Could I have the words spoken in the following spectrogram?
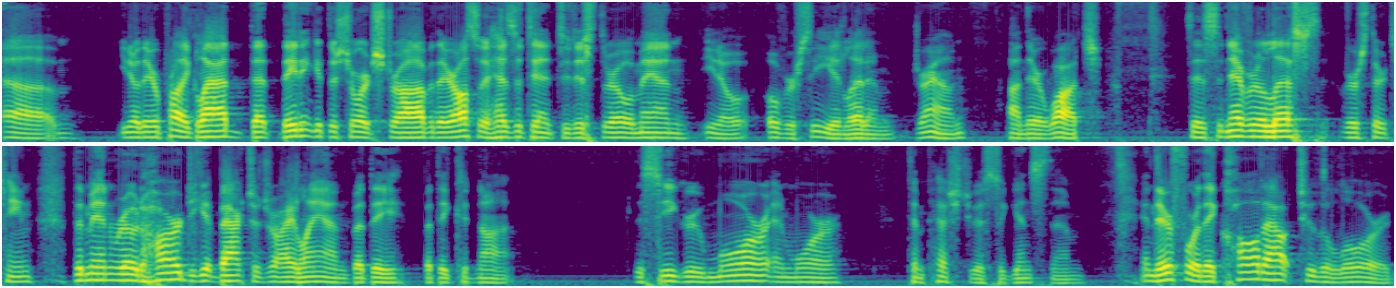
um, you know, they were probably glad that they didn't get the short straw, but they're also hesitant to just throw a man, you know, oversea and let him drown on their watch. It says, nevertheless, verse 13, the men rowed hard to get back to dry land, but they, but they could not. The sea grew more and more tempestuous against them. And therefore they called out to the Lord.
